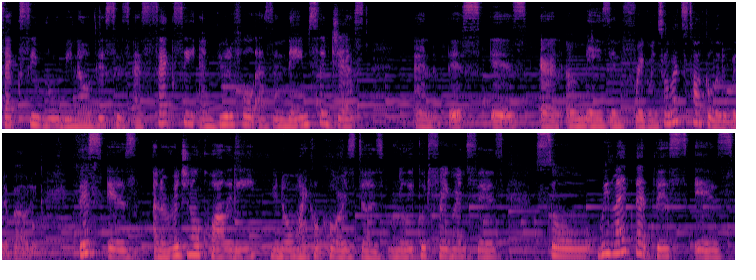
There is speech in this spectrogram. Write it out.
sexy ruby now this is as sexy and beautiful as the name suggests and this is an amazing fragrance. So let's talk a little bit about it. This is an original quality. You know Michael Kors does really good fragrances. So we like that this is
